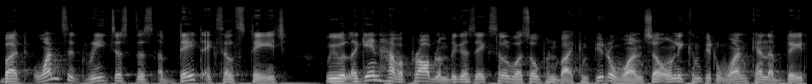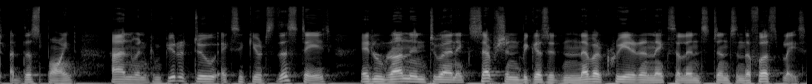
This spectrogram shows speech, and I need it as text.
but once it reaches this update Excel stage we will again have a problem because Excel was opened by computer 1 so only computer 1 can update at this point and when computer 2 executes this stage it will run into an exception because it never created an Excel instance in the first place.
